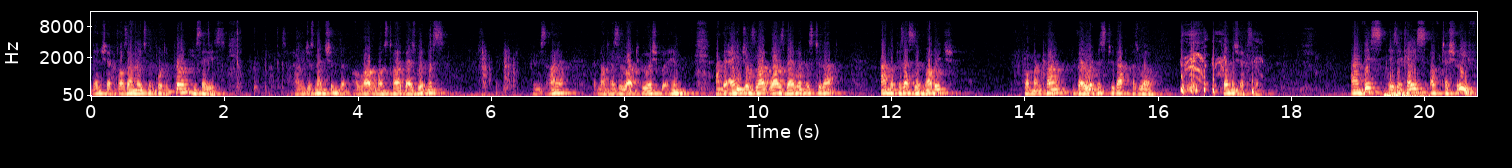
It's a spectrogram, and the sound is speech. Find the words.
Then Shaykh Fawzan makes an important point. He says, so having just mentioned that Allah the Most High bears witness in this ayah, that none has the right to be worshipped but Him, and the angels likewise bear witness to that, and the possessors of knowledge from mankind bear witness to that as well. then the Shaykh said, and this is a case of tashrif,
